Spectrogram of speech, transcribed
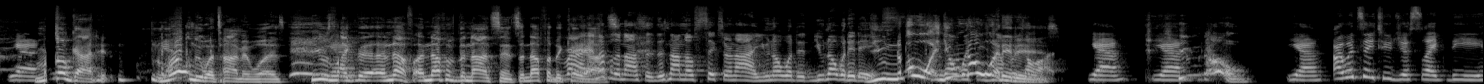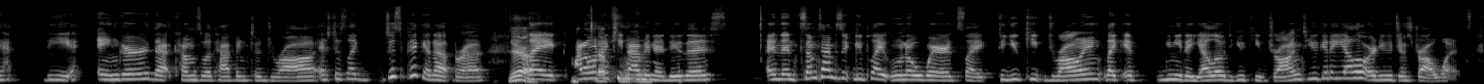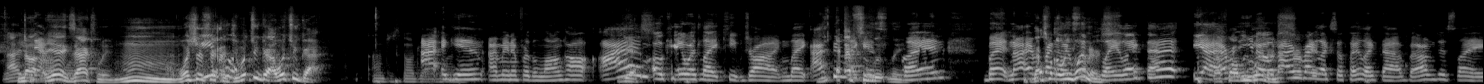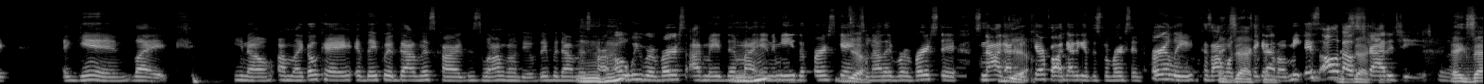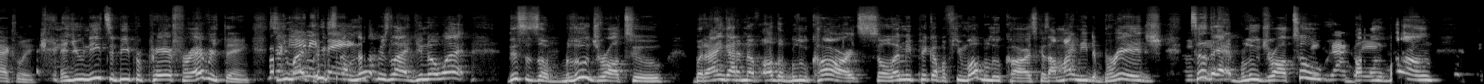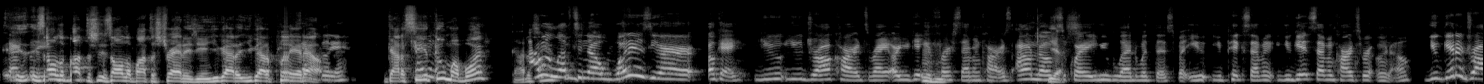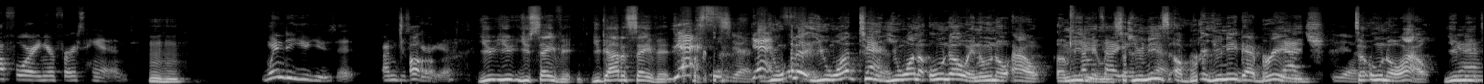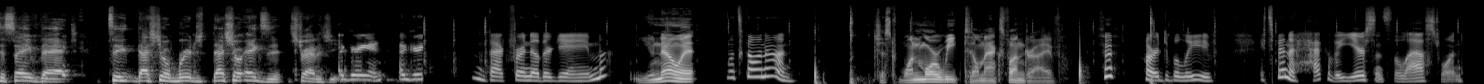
Yeah. Merle got it. Merle knew what time it was. He was Yeah. like, the, enough, enough of the nonsense, enough of the right, chaos. enough of the nonsense. There's not no six or nine. You know what it. You know what it is. you know what? You know these what, it numbers is. are. Yeah. Yeah. You know. Yeah, I would say too, just like the the anger that comes with having to draw. It's just like just pick it up, bruh. Yeah. Like I don't want to keep having to do this. And then sometimes you play Uno where it's like, do you keep drawing? Like if you need a yellow, do you keep drawing till you get a yellow, or do you just draw once? No, just- yeah, exactly. Mm, what's your strategy? look- What you got? What you got? I'm just gonna. draw I, again, I'm in it for the long haul. I'm Yes. okay with like keep drawing. Like I Yeah, feel like it's fun, but not everybody why we likes to play like that. Yeah, every, why we you know, not everybody likes to play like that. But I'm just like, again, like you know, I'm like, okay, if they put down this card, this is what I'm gonna do. If they put down this card, Mhm. oh, we reverse. I made them my Mhm. enemy the first game, Yeah. so now they've reversed it. So now I gotta Yeah. be careful. I gotta get this reversed in early because I want to take it out on me. It's all about Exactly. strategy. Exactly. And you need to be prepared for everything. so For you might pick anything. something up. It's like, you know what? This is a blue draw two, but I ain't got enough other blue cards. So let me pick up a few more blue cards because I might need to bridge to Mhm. that blue draw two. Exactly. Bang bang. It's- It's all about the it's all about the strategy, and you gotta you gotta play it out. Gotta see it through, my boy. Gotta I see would love through. to know what is your okay. You you draw cards right, or you get your Mhm. first seven cards. I don't know, if Yes. Sequoia, you led with this, but you you pick seven. You get seven cards for Uno. You get a draw four in your first hand. Mhm. When do you use it? I'm just Oh, curious. You you you save it. You gotta save it. Yes, yes. You want to you want to Yes. you want to Uno and Uno out immediately. tell So you, you need yes. a bri- you need that bridge Yeah. to Uno out. You Yeah. need to save that. To that's your bridge. That's your exit strategy. Agreed. Agreed. Back for another game. You know it. What's going on? Just one more week till Max Fun Drive. Hard to believe. It's been a heck of a year since the last one.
